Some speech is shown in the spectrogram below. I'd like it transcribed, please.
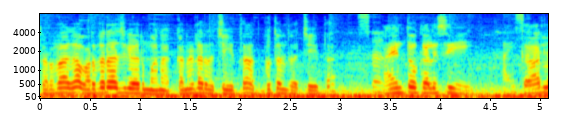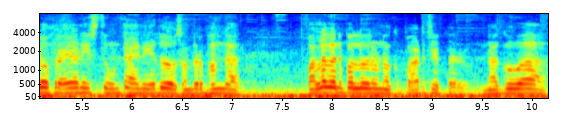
సరదాగా వరదరాజు గారు మన కన్నడ రచయిత అద్భుతం రచయిత. ఆయనతో కలిసి. కారులో ప్రయాణిస్తూ ఉంటే ఆయన ఏదో సందర్భంగా పల్ల వెనపల్లోని ఒక పాట చెప్పారు నగువ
